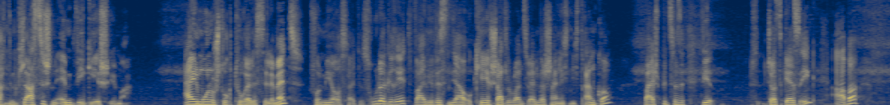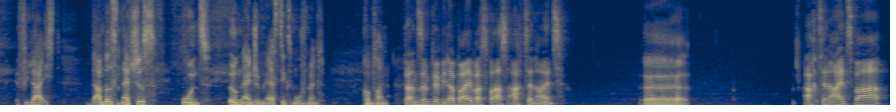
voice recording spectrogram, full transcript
nach dem klassischen MWG-Schema. Ein monostrukturelles Element, von mir aus halt das Rudergerät, weil wir wissen ja, okay, Shuttle Runs werden wahrscheinlich nicht drankommen. Beispielsweise, wir, just guessing, aber vielleicht Dumble Snatches und irgendein Gymnastics Movement. Kommt dran. Dann sind wir wieder bei, was war's? 18.1? Äh, 18.1 war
